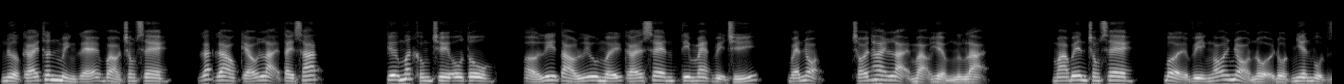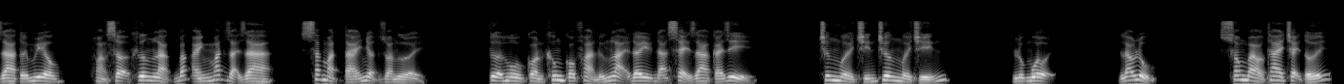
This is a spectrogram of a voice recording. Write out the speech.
Nửa cái thân mình ghé vào trong xe, gắt gao kéo lại tay sát. kia mất khống chế ô tô, ở ly tàu lưu mấy cái cm vị trí, bé nhọn, trói thai lại mạo hiểm ngừng lại. Mà bên trong xe, bởi vì ngõ nhỏ nội đột nhiên vụt ra tới miêu, hoảng sợ Khương Lạc Bắc ánh mắt dại ra, sắc mặt tái nhợt doa người. Tựa hồ còn không có phản ứng lại đây đã xảy ra cái gì. Chương 19 chương 19 Lục muội Lão lục Song bào thai chạy tới,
